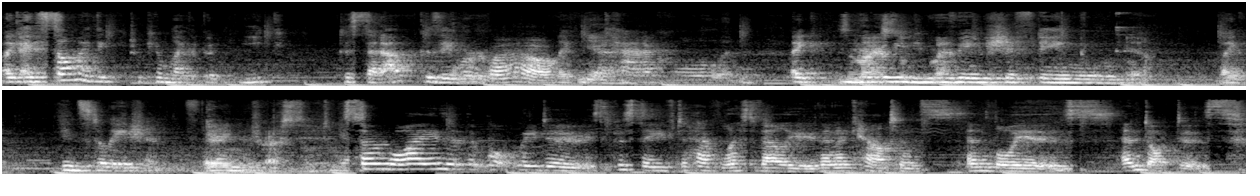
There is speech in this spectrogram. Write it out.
Like I some I think took him like a good week to set up because they were Wow. like Yeah. mechanical and like It's a nice literally documentary. moving, shifting, Yeah, like installations. very interesting. So why is it that what we do is perceived to have less value than accountants and lawyers and doctors?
